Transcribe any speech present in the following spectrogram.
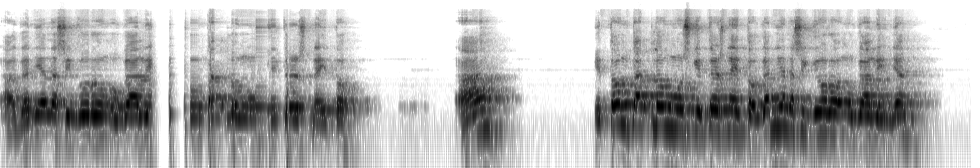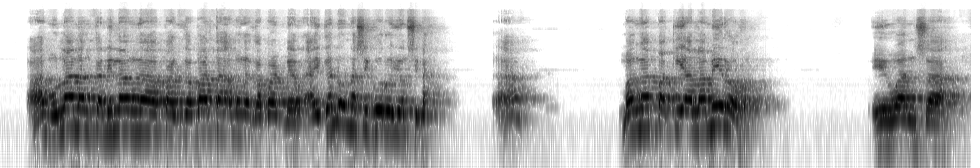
Ah, ganyan na siguro ang ugali ng tatlong mosquitoes na ito. Ah? Itong tatlong mosquitoes na ito, ganyan na siguro ang ugali niyan. Ah, mula ng kanilang ah, pagkabata mga kapartner, ay gano'n na siguro yon sila. Ah? mga pakialamero, iwan sa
